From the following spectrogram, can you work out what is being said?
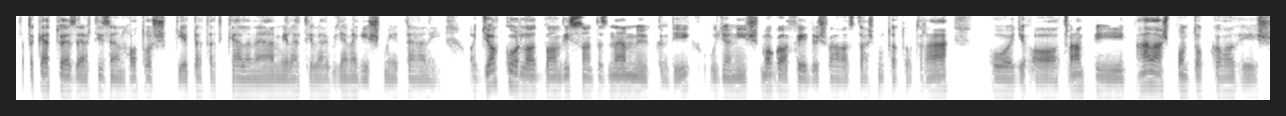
Tehát a 2016-os képletet kellene elméletileg ugye megismételni. A gyakorlatban viszont ez nem működik, ugyanis maga a félidős választás mutatott rá, hogy a Trumpi álláspontokkal és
